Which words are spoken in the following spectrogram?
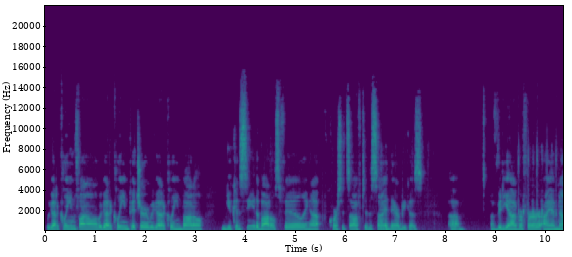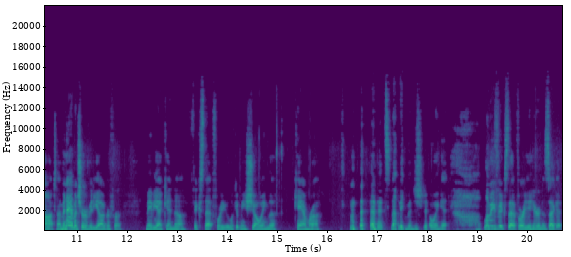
We got a clean funnel, we got a clean pitcher, we got a clean bottle. You can see the bottle's filling up. Of course, it's off to the side there because um, a videographer I am not. I'm an amateur videographer. Maybe I can uh, fix that for you. Look at me showing the camera and it's not even showing it. Let me fix that for you here in a second.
